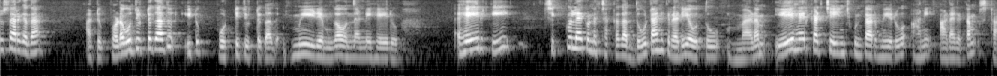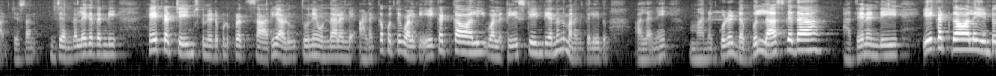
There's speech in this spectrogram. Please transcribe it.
చూసారు కదా? అటు పొడవు జుట్టు కాదు ఇటు పొట్టి జుట్టు కాదు. మీడియంగా ఉందండి హెయిర్. హెయిర్కి చిక్కు లేకుండా చక్కగా దూటానికి రెడీ అవుతూ మేడం ఏ హెయిర్ కట్ చేయించుకుంటారు మీరు? అని అడగటం స్టార్ట్ చేశాను. జనరలే కదండి హెయిర్ కట్ చేయించుకునేటప్పుడు ప్రతిసారి అడుగుతూనే ఉండాలండి. అడగకపోతే వాళ్ళకి ఏ కట్ కావాలి వాళ్ళ టేస్ట్ ఏంటి అన్నది మనకు తెలియదు. అలానే మనకు కూడా డబ్బులు లాస్ కదా. అదేనండి. ఏ కట్ కావాలో ఏంటో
